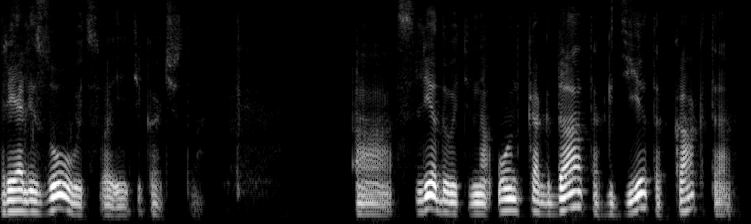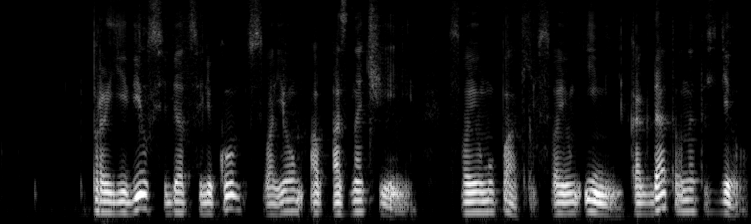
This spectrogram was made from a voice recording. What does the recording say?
реализовывать свои эти качества. А, следовательно, он когда-то, где-то, как-то проявил себя целиком в своем означении, в своем упадке, в своем имени. Когда-то он это сделал.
